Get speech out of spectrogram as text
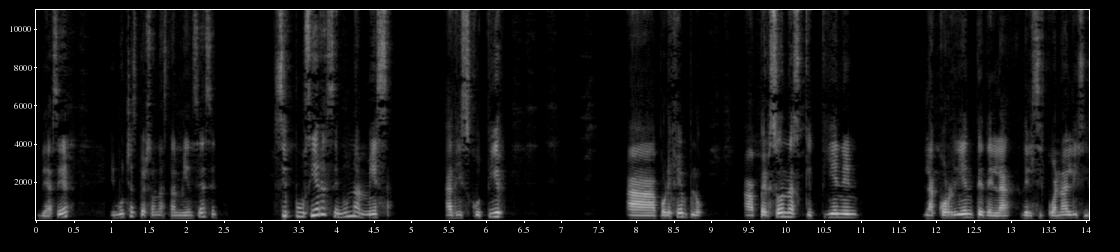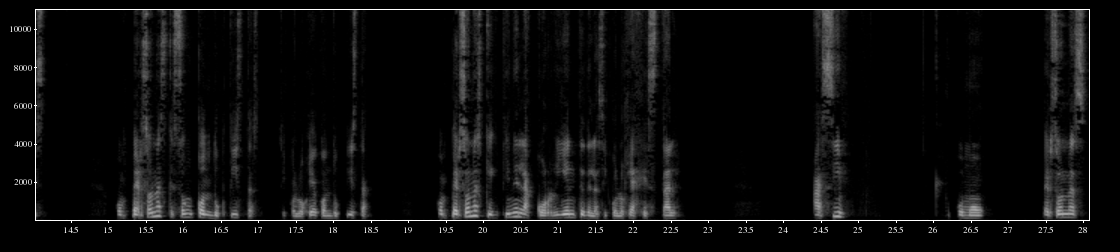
de hacer y muchas personas también se hacen. Si pusieras en una mesa a discutir a, por ejemplo, a personas que tienen la corriente de la, del psicoanálisis con personas que son conductistas, psicología conductista, con personas que tienen la corriente de la psicología gestal. Así como personas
